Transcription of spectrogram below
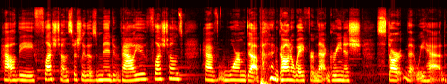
how the flesh tones, especially those mid-value flesh tones, have warmed up and gone away from that greenish start that we had.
